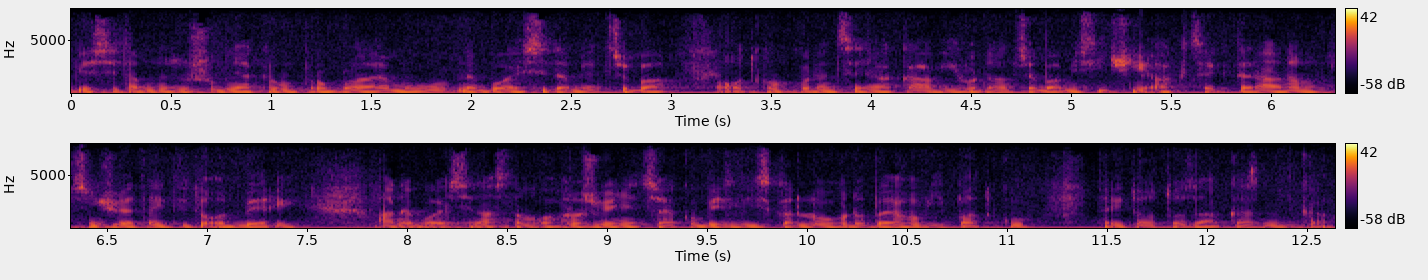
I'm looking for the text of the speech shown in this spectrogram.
jestli tam nedošlo k nějakému problému, nebo jestli tam je třeba od konkurence nějaká výhodná třeba měsíční akce, která nám snižuje tady tyto odběry, a nebo jestli nás tam ohrožuje něco jakoby z hlediska dlouhodobého výpadku tady tohoto zákazníka zákazníka.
